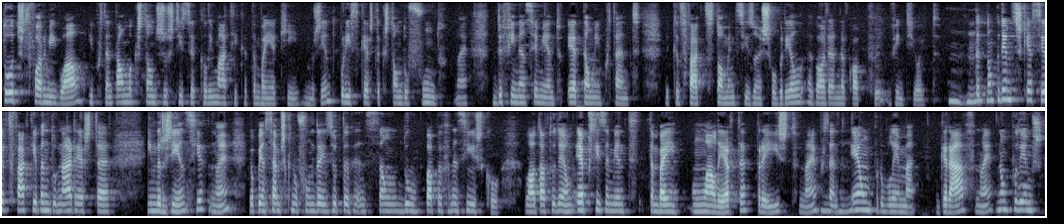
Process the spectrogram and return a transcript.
todos de forma igual e, portanto, há uma questão de justiça climática também aqui emergente, por isso que esta questão do fundo é, de financiamento é tão importante que, de facto, se tomem decisões sobre ele agora na COP28. Uhum. Portanto, não podemos esquecer, de facto, e abandonar esta emergência, não é? Eu pensamos que no fundo a exortação do Papa Francisco, Laudato Deum, é precisamente também um alerta para isto, não é? Portanto, uhum. é um problema grave, não é? Não podemos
